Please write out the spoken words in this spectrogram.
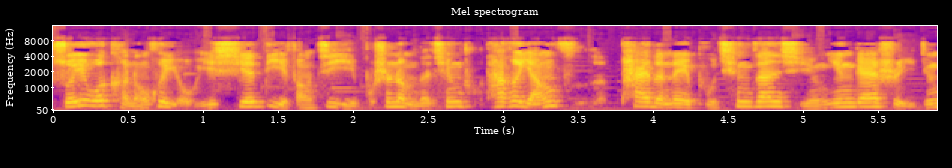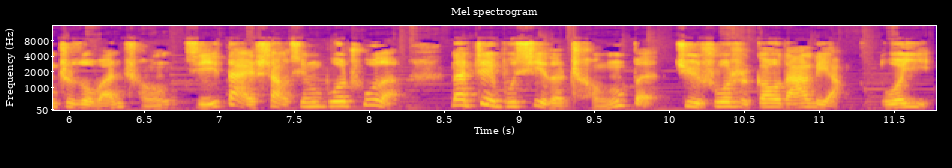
所以我可能会有一些地方记忆不是那么的清楚。他和杨紫拍的那部《青簪行》应该是已经制作完成，即待上星播出的。那这部戏的成本据说是高达两个多亿，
